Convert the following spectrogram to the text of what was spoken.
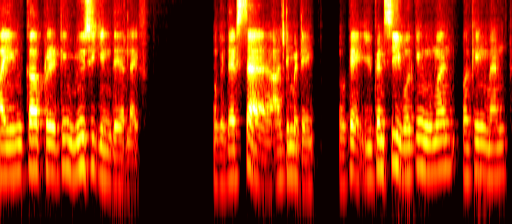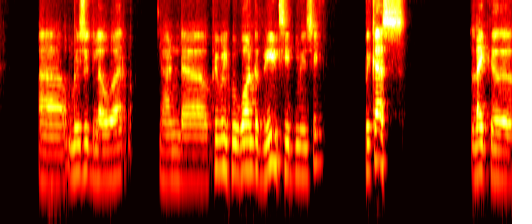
by incorporating music in their life. Okay that's the ultimate aim okay you can see working women working men uh, music lover and uh, people who want to read sheet music because like uh,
